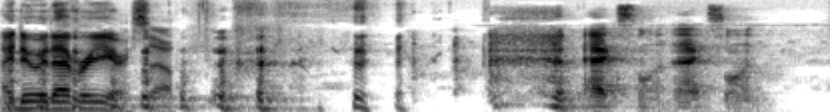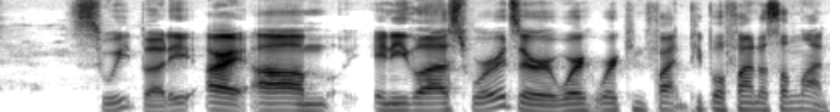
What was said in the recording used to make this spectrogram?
I do it every year, so excellent, excellent. Sweet, buddy. All right. Um, any last words, or where where can find people find us online?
